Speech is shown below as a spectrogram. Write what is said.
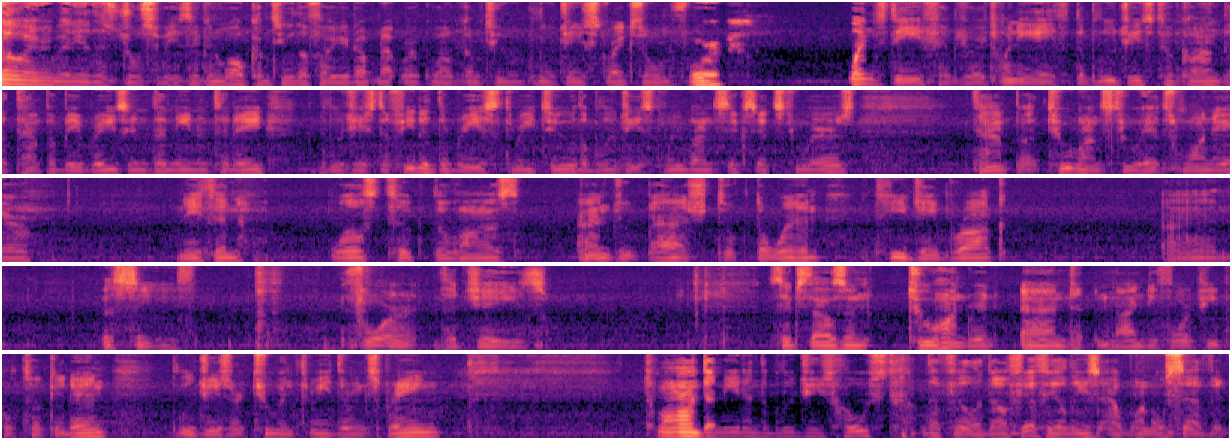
Hello, everybody. This is Joseph Basic, and welcome to the Fired Up Network. Welcome to Blue Jays Strike Zone for Wednesday, February 28th. The Blue Jays took on the Tampa Bay Rays in Dunedin today. The Blue Jays defeated the Rays 3 2. The Blue Jays, three runs, six hits, two errors. Tampa, two runs, two hits, one error. Nathan Wills took the loss. Andrew Bash took the win. TJ Brock, um, the save for the Jays. 6,294 people took it in. Blue Jays are 2 and 3 during spring. Tomorrow in Dunedin, the Blue Jays host the Philadelphia Phillies at 107.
